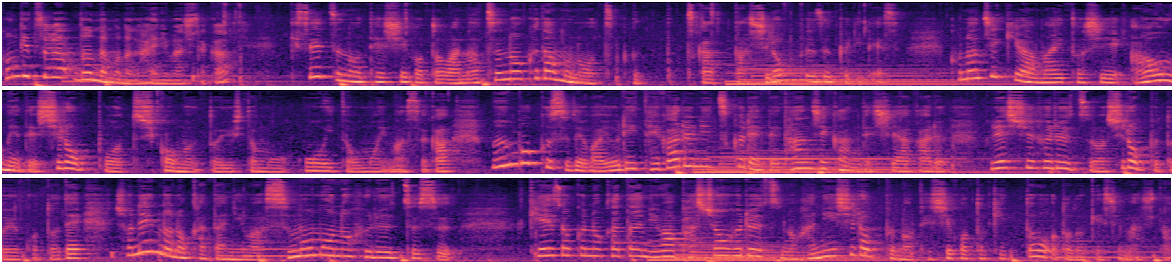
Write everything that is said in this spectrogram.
今月はどんなものが入りましたか？季節の手仕事は夏の果物を作っ使ったシロップ作りです。この時期は毎年青梅でシロップを仕込むという人も多いと思いますがムーンボックスではより手軽に作れて短時間で仕上がるフレッシュフルーツのシロップということで初年度の方にはスモモのフルーツ酢。継続の方にはパッションフルーツのハニーシロップの手仕事キットをお届けしました。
